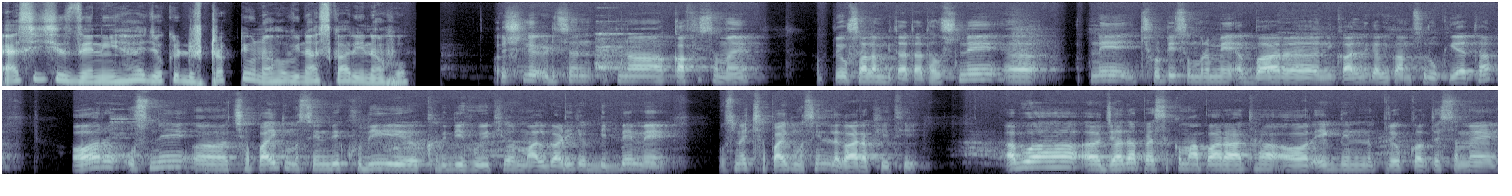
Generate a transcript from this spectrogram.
ऐसी चीज़ देनी है जो कि डिस्ट्रक्टिव ना हो, विनाशकारी ना हो। इसलिए एडिसन अपना काफ़ी समय, प्रयोगशाला में बिताता था। उसने अपने छोटी सी उम्र में अखबार निकालने का भी काम शुरू किया था और उसने छपाई की मशीन भी खुद ही खरीदी हुई थी और मालगाड़ी के डिब्बे में उसने छपाई की मशीन लगा रखी थी। अब वह ज़्यादा पैसा कमा पा रहा था और एक दिन प्रयोग करते समय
